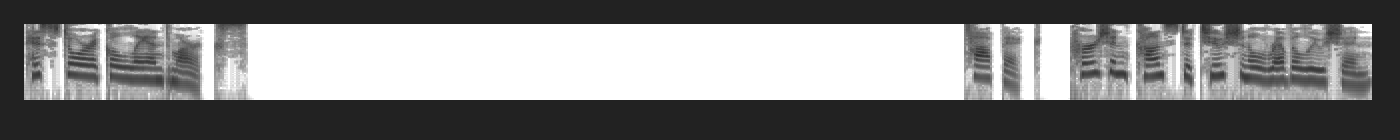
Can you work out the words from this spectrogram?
Historical landmarks. Topic: Persian constitutional revolution.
